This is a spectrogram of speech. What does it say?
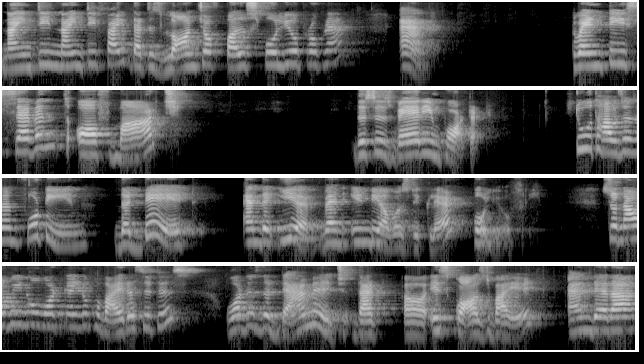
1995, that is launch of Pulse Polio program and 27th of March, this is very important, 2014, the date and the year when India was declared polio free. So now we know what kind of a virus it is, what is the damage that uh, is caused by it, and there are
